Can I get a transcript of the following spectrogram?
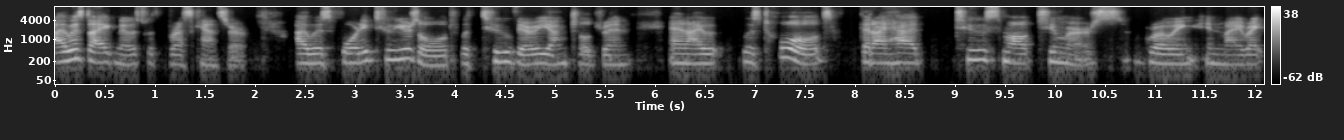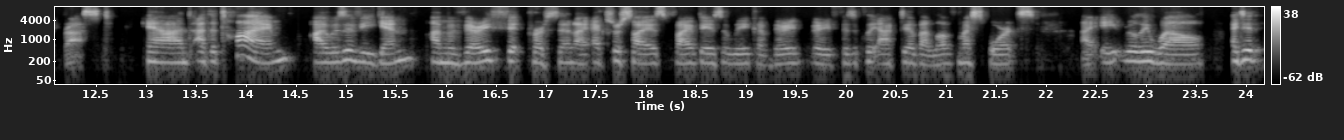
i was diagnosed with breast cancer. I was 42 years old with two very young children, and I was told that I had two small tumors growing in my right breast. And at the time, I was a vegan. I'm a very fit person. I exercise five days a week. I'm very, very physically active. I love my sports. I ate really well. I did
